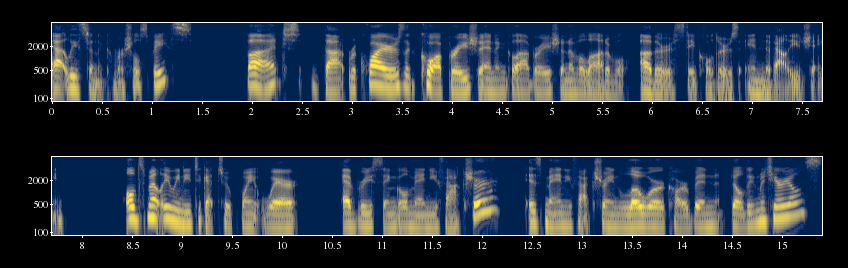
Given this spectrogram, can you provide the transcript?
at least in the commercial space. But that requires the cooperation and collaboration of a lot of other stakeholders in the value chain. Ultimately, we need to get to a point where every single manufacturer is manufacturing lower carbon building materials.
